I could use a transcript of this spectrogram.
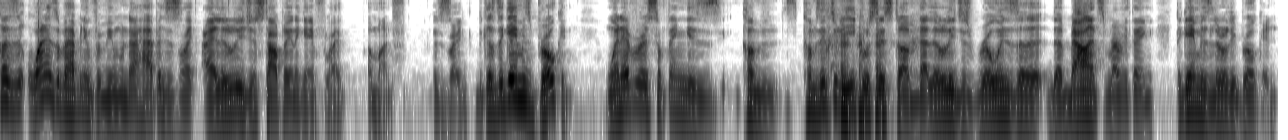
Because what ends up happening for me when that happens is like I literally just stop playing the game for like a month. It's like because the game is broken. Whenever something is comes comes into the ecosystem that literally just ruins the, the balance of everything, the game is literally broken.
